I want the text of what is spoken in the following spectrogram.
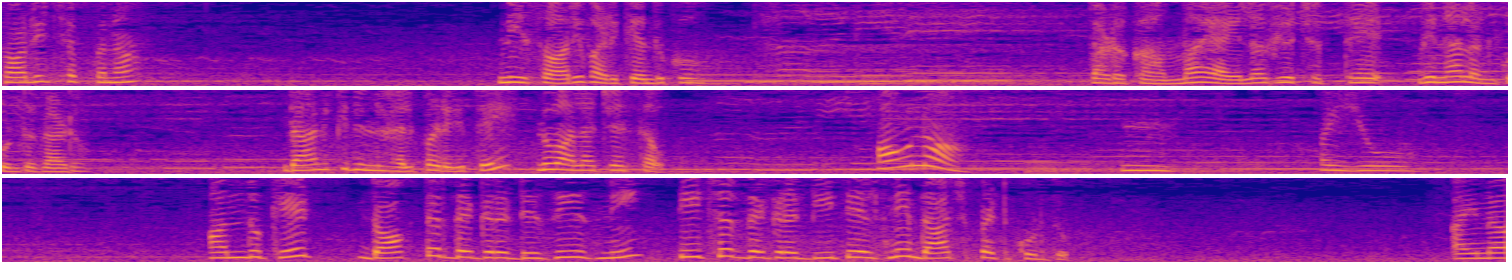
సారీ చెప్పనా? నీ సారీ వాడికెందుకు? వాడొక అమ్మాయి ఐ లవ్ యూ చెప్తే వినాలనుకుంటున్నాడు. దానికి నిన్ను హెల్ప్ అడిగితే నువ్వు అలా చేసావు అవునా? అయ్యో. అందుకే డాక్టర్ దగ్గర డిజీజ్ని టీచర్ దగ్గర డీటెయిల్స్ని దాచిపెట్టకూడదు. అయినా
